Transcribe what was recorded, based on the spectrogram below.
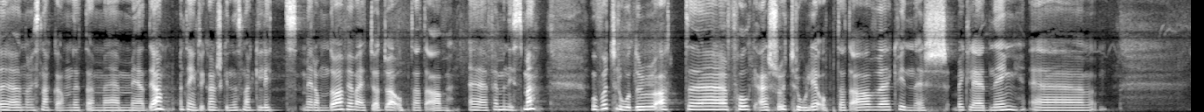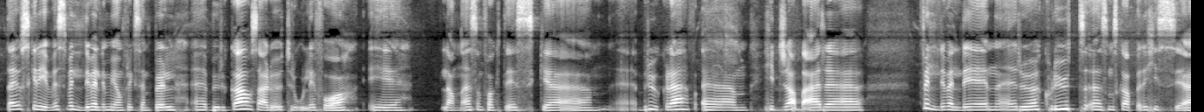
uh, når vi snakka om dette med media. Jeg tenkte vi kanskje kunne snakke litt mer om det for jeg vet jo at du er opptatt av uh, feminisme. Hvorfor tror du at folk er så utrolig opptatt av kvinners bekledning? det er jo skrives veldig veldig mye om f.eks. Eh, burka, og så er det utrolig få i landet som faktisk bruker det. hijab er veldig veldig en rød klut eh, som skaper hissige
